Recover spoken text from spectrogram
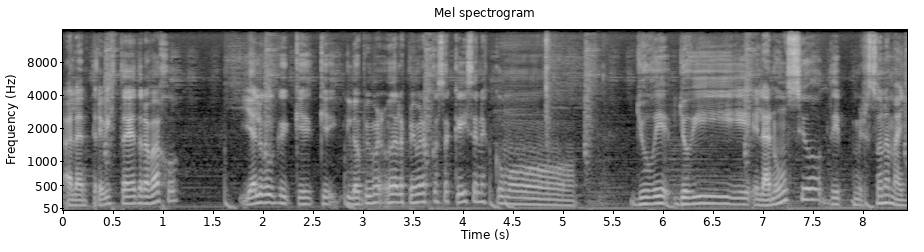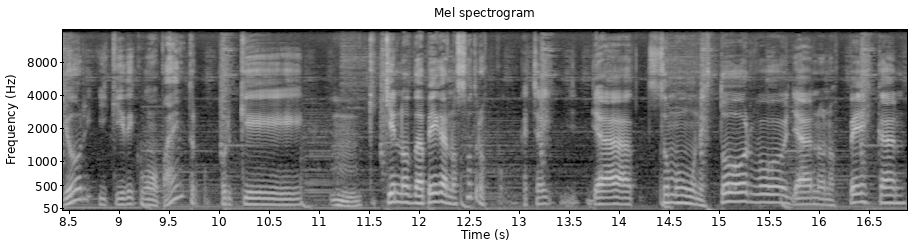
a la entrevista de trabajo y algo que, que- que lo primer- una de las primeras cosas que dicen es como yo vi, yo vi el anuncio de persona mayor y quedé como para adentro, porque Mm. ¿quién nos da pega a nosotros? po? ¿Cachai? Ya somos un estorbo, ya no nos pescan.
